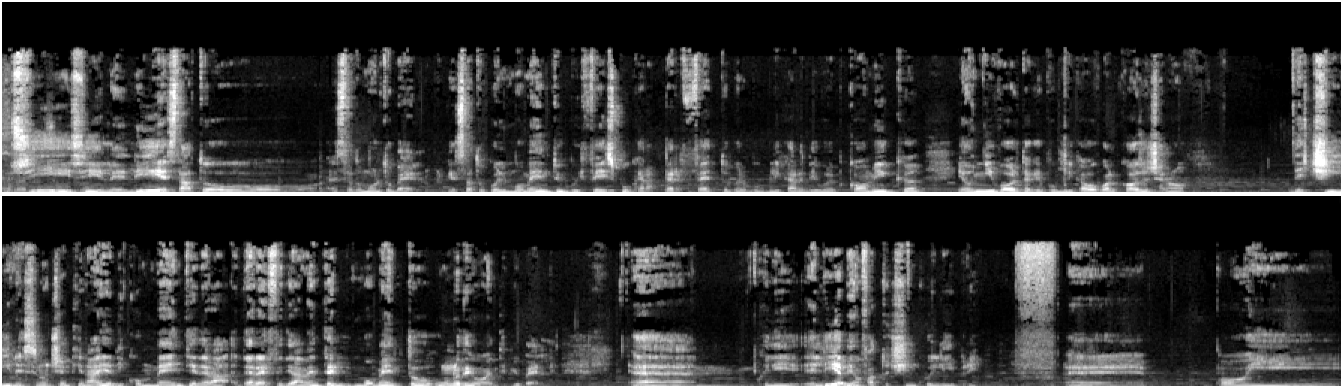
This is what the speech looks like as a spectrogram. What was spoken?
Eh, sì, sì, le, lì è stato, è stato molto bello perché è stato quel momento in cui Facebook era perfetto per pubblicare dei webcomic e ogni volta che pubblicavo qualcosa c'erano decine, se non centinaia di commenti ed era, ed era effettivamente momento, uno dei momenti più belli. Eh, quindi, e lì abbiamo fatto cinque libri. Eh, poi,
